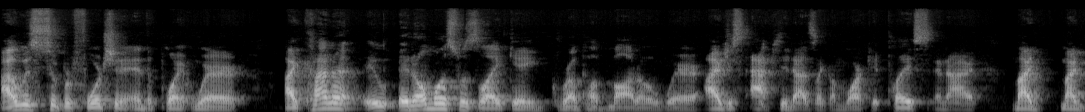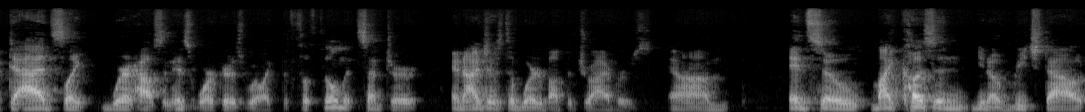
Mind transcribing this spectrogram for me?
I was super fortunate at the point where I kind of it, it, almost was like a Grubhub model where I just acted as like a marketplace, and I my my dad's like warehouse and his workers were like the fulfillment center, and I just had worried about the drivers. Um, and so my cousin, you know, reached out.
